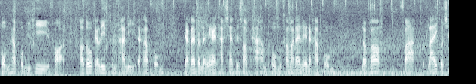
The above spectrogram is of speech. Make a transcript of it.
ผมนะครับผมอยู่ที่ Ford Auto Gallery ปทุมธานีนะครับผมอยากได้แบบไหนยังไงทักแชทหรือสอบถามผมเข้ามาได้เลยนะครับผมแล้วก็ฝากกดไลค์กดแช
